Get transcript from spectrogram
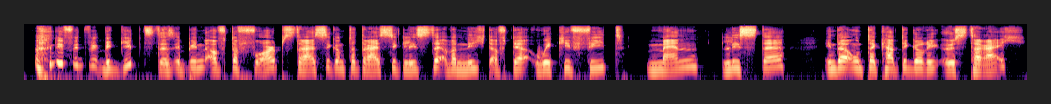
Und ich finde, wie gibt's das? Ich bin auf der Forbes 30 unter 30 Liste, aber nicht auf der Wikifeed Man Liste in der Unterkategorie Österreich.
